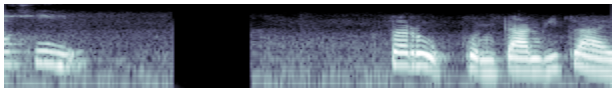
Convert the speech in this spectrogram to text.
12,129 คู่ สรุปผลการวิจัย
